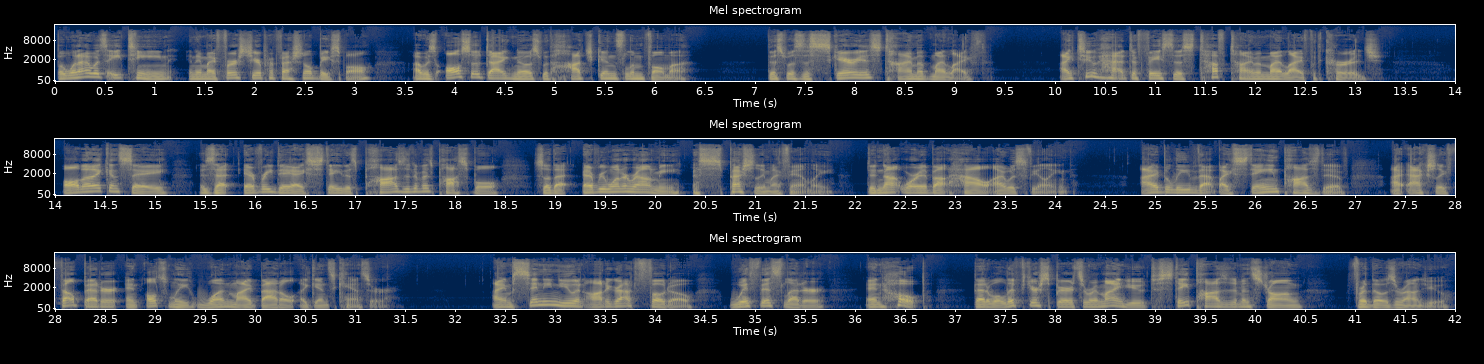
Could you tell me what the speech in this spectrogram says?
but when I was 18 and in my first year of professional baseball, I was also diagnosed with Hodgkin's lymphoma. This was the scariest time of my life. I too had to face this tough time in my life with courage. All that I can say is that every day I stayed as positive as possible so that everyone around me, especially my family, did not worry about how I was feeling. I believe that by staying positive, I actually felt better and ultimately won my battle against cancer. I am sending you an autographed photo with this letter and hope that it will lift your spirits and remind you to stay positive and strong for those around you.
